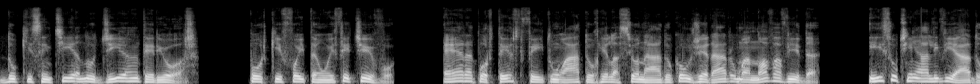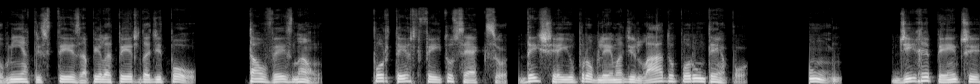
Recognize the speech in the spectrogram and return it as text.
do que sentia no dia anterior. Porque foi tão efetivo. Era por ter feito um ato relacionado com gerar uma nova vida. Isso tinha aliviado minha tristeza pela perda de Paul. Talvez não, por ter feito sexo, deixei o problema de lado por um tempo. 1. Um. De repente,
